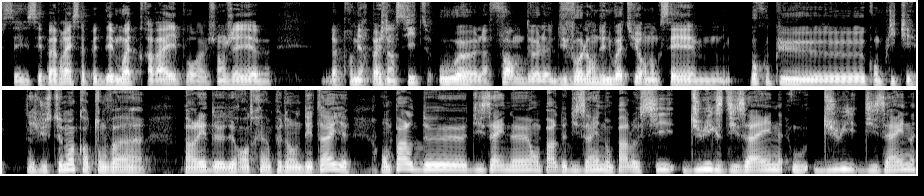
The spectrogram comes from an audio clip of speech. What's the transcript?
c'est pas vrai. Ça peut être des mois de travail pour changer. Euh, la première page d'un site ou euh, la forme du volant d'une voiture. Donc c'est hum, beaucoup plus euh, compliqué. Et justement, quand on va parler de, rentrer un peu dans le détail, on parle de designer, on parle de design, on parle aussi d'UX design ou d'UI design.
